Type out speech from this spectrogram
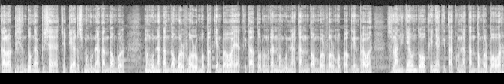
Kalau disentuh nggak bisa ya jadi harus menggunakan tombol. Menggunakan tombol volume bagian bawah ya. Kita turunkan menggunakan tombol volume bagian bawah. Selanjutnya untuk oke nya kita gunakan tombol power.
